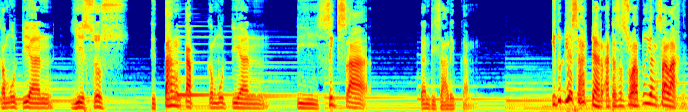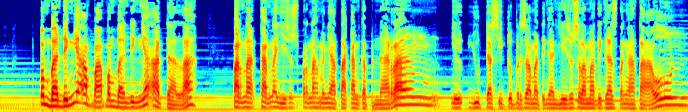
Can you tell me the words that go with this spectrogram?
Kemudian Yesus ditangkap, kemudian disiksa dan disalibkan. Itu dia sadar ada sesuatu yang salah. Pembandingnya apa? Pembandingnya adalah karena karena Yesus pernah menyatakan kebenaran, Yudas hidup bersama dengan Yesus selama tiga setengah tahun.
